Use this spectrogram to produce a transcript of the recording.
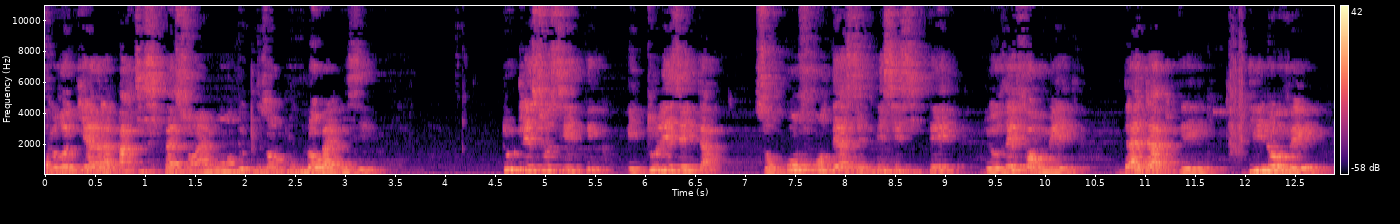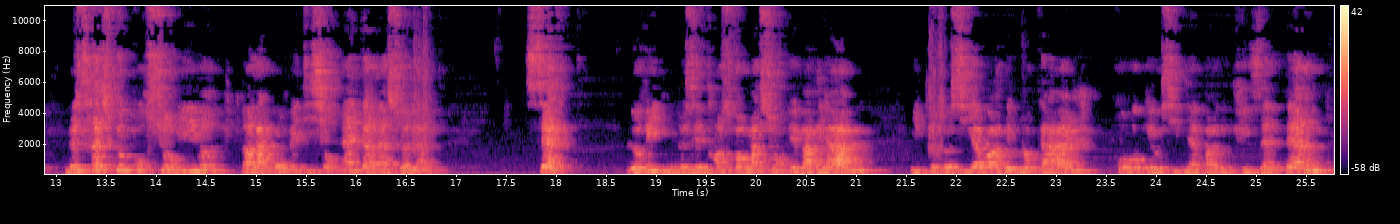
que requiert la participation à un monde de plus en plus globalisé. Toutes les sociétés et tous les États sont confrontés à cette nécessité de réformer, d'adapter, d'innover, ne serait-ce que pour survivre dans la compétition internationale. Certes, le rythme de ces transformations est variable, il peut aussi y avoir des blocages, provoqués aussi bien par des crises internes,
